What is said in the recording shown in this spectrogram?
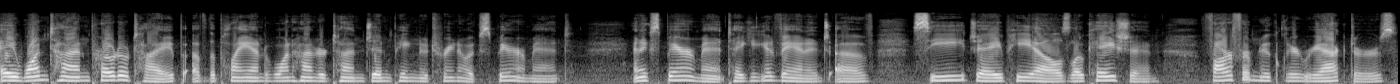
a one ton prototype of the planned 100 ton Jinping neutrino experiment, an experiment taking advantage of CJPL's location far from nuclear reactors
